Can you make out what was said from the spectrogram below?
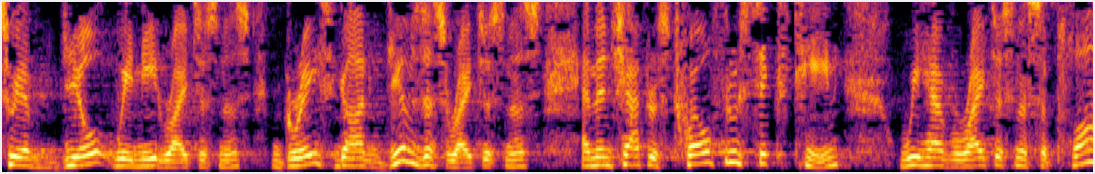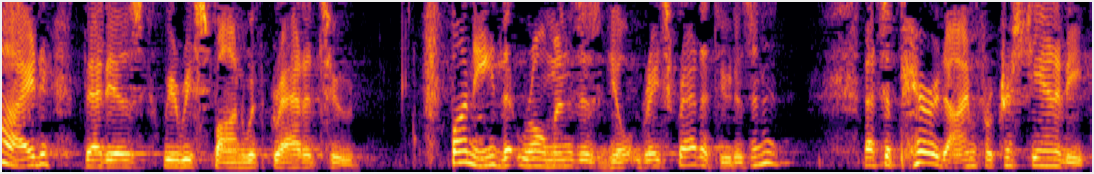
So we have guilt, we need righteousness. Grace, God gives us righteousness. And then chapters 12 through 16, we have righteousness applied. That is, we respond with gratitude. Funny that Romans is guilt, grace, gratitude, isn't it? That's a paradigm for Christianity.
